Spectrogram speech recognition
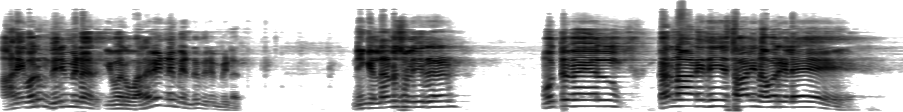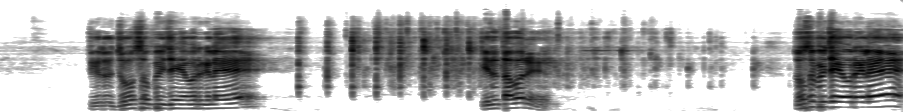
அனைவரும் விரும்பினர். இவர் வர வேண்டும் என்று விரும்பினர். நீங்கள் என்ன சொல்கிறீர்கள்? முத்துவேல் கருணாநிதி ஸ்டாலின் அவர்களே திரு ஜோசப் விஜய் அவர்களே இது தவறு. ஜோசப் விஜய் அவர்களே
